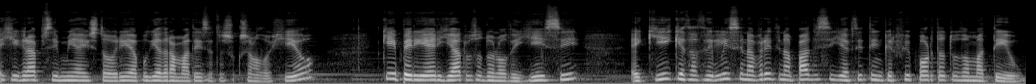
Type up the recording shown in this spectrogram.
έχει γράψει μια ιστορία που διαδραματίζεται στο ξενοδοχείο και η περιέργειά του θα τον οδηγήσει εκεί και θα θελήσει να βρει την απάντηση για αυτή την κρυφή πόρτα του δωματίου.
